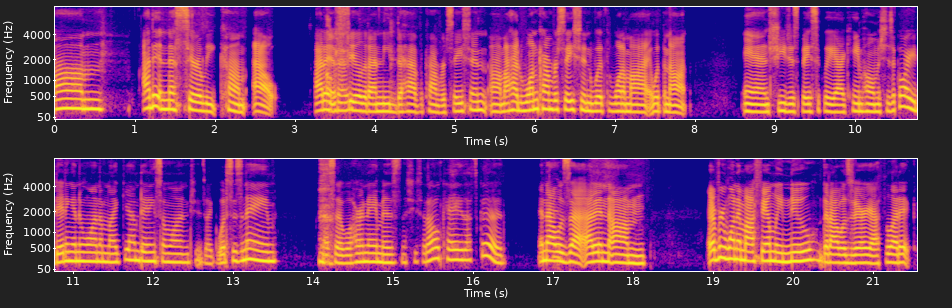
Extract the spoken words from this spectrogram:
Um, I didn't necessarily come out. I didn't okay. feel that I needed to have a conversation. Um, I had one conversation with one of my with an aunt, and she just basically I came home and she's like, "Oh, are you dating anyone?" I'm like, "Yeah, I'm dating someone." She's like, "What's his name?" I said, "Well, her name is." And she said, "Okay, that's good." And that was that. I didn't. Um, everyone in my family knew that I was very athletic.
